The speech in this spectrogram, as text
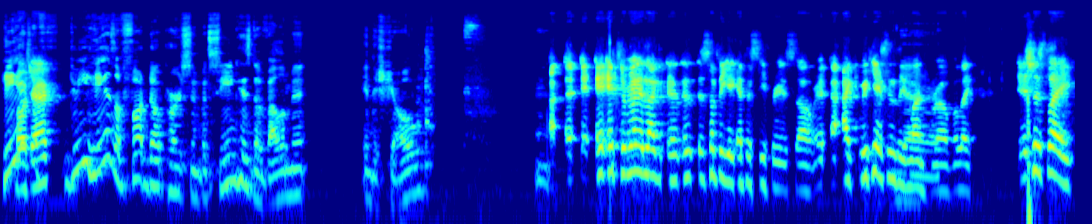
He is BoJack. Dude, he is a fucked up person, but seeing his development in the show, Mm. it, it- it's really like it, it- it's something you get to see for yourself. It, I, we can't see the month, Yeah. bro, but like it's just like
